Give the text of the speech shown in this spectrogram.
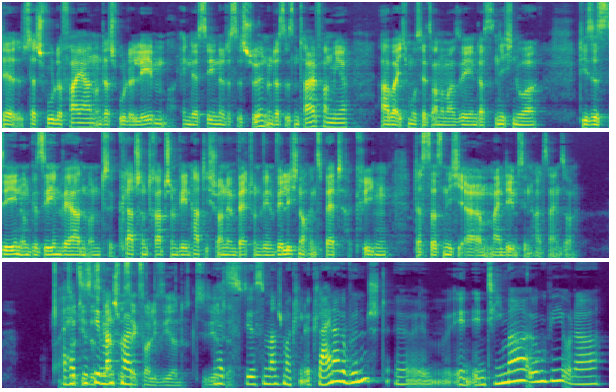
der, das schwule Feiern und das schwule Leben in der Szene, das ist schön und das ist ein Teil von mir, aber ich muss jetzt auch nochmal sehen, dass nicht nur dieses Sehen und gesehen werden und Klatsch und Tratsch und wen hatte ich schon im Bett und wen will ich noch ins Bett kriegen, dass das nicht äh, mein Lebensinhalt sein soll. Und Hättest du es dir manchmal-. Hättest du dir es manchmal kle- kleiner gewünscht, äh, in, intimer irgendwie oder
